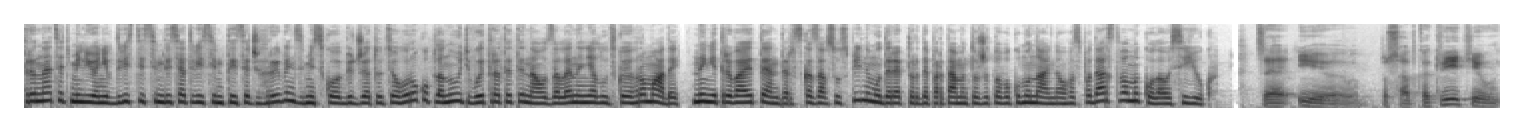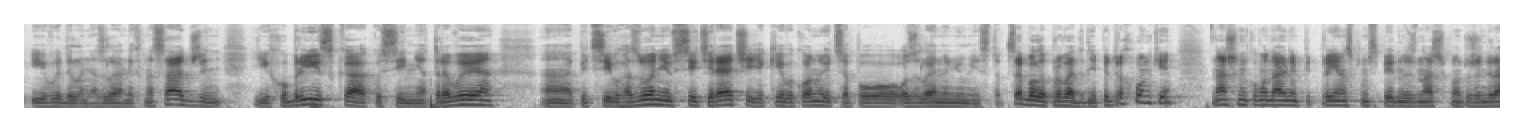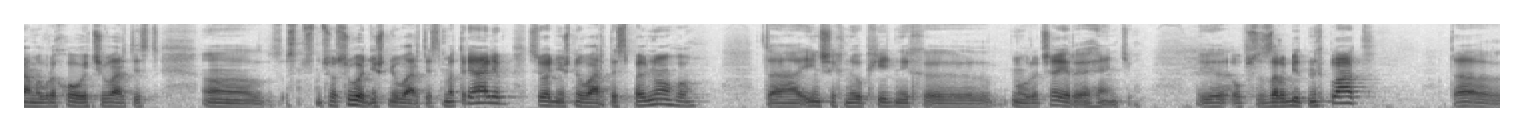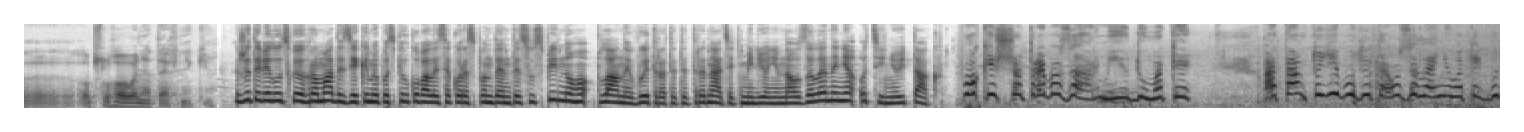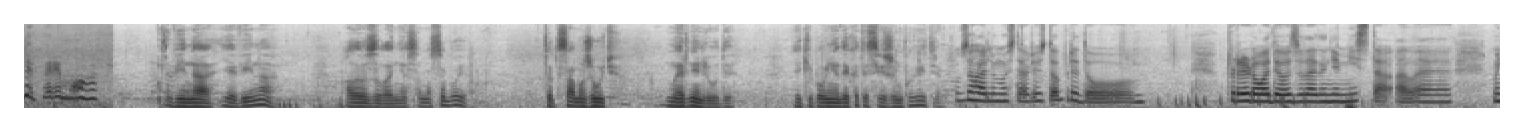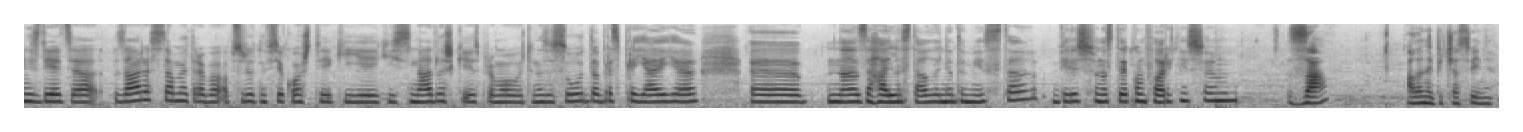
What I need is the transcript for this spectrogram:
13 мільйонів 278 тисяч гривень з міського бюджету цього року планують витратити на озеленення Луцької громади. Нині триває тендер, сказав Суспільному директор департаменту житлово-комунального господарства Микола Осіюк. Це і посадка квітів, і видалення зелених насаджень, їх обрізка, косіння трави, підсів газонів, всі ті речі, які виконуються по озелененню міста. Це були проведені підрахунки нашим комунальним підприємством спільно з нашими інженерами, враховуючи вартість е, сьогоднішню вартість матеріалів, сьогоднішню вартість пального та інших необхідних е, ну, речей, реагентів заробітних плат та е, обслуговування техніки. Жителі Луцької громади, з якими поспілкувалися кореспонденти Суспільного, плани витратити 13 мільйонів на озеленення оцінюють так. Поки що треба за армію думати, а там тоді будете озеленювати, як буде перемога. Війна є війна, але озелення само собою. Так само живуть мирні люди, які повинні дихати свіжим повітрям. В загальному ставлюсь добре до природи, озеленення міста, але мені здається, зараз саме треба абсолютно всі кошти, які є, якісь надлишки, спрямовувати на ЗСУ. добре сприяє е, на загальне ставлення до міста. Більш воно стає комфортнішим. За, але не під час війни.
